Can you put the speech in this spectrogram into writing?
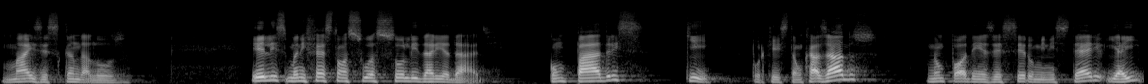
mais escandaloso, eles manifestam a sua solidariedade com padres que, porque estão casados, não podem exercer o ministério, e aí,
